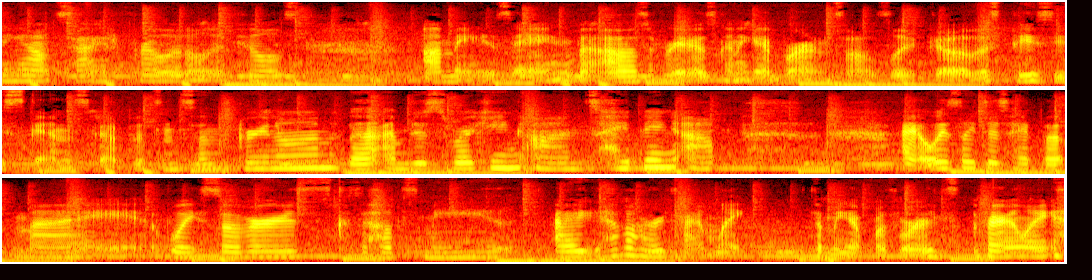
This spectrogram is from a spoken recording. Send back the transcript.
Sitting outside for a little. It feels amazing, but I was afraid I was gonna get burned, so I was like, oh, this pasty skin's gotta put some sunscreen on. But I'm just working on typing up. I always like to type up my voiceovers because it helps me. I have a hard time like coming up with words, apparently.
